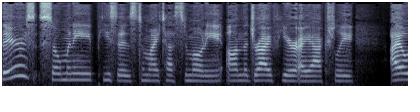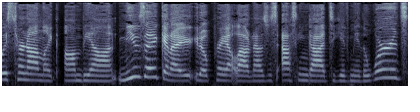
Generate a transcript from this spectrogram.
there's so many pieces to my testimony. On the drive here, I actually, I always turn on like ambient music and I, you know, pray out loud. And I was just asking God to give me the words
